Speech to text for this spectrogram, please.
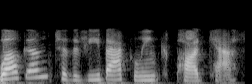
Welcome to the VBAC Link podcast.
